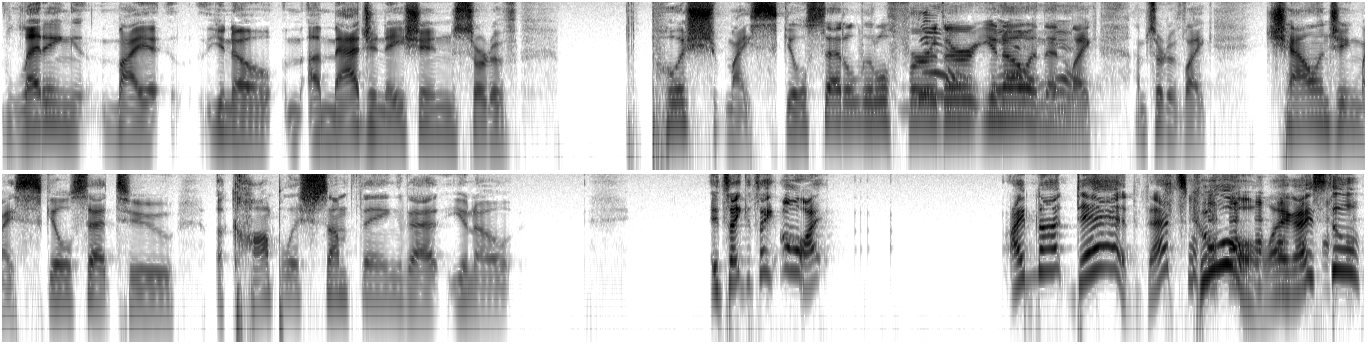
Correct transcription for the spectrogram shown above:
letting my, you know, imagination sort of push my skill set a little further, you know, yeah, and then yeah. like I'm sort of like challenging my skill set to accomplish something that, you know, it's like, it's like, oh, I, I'm not dead. That's cool. like I still,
